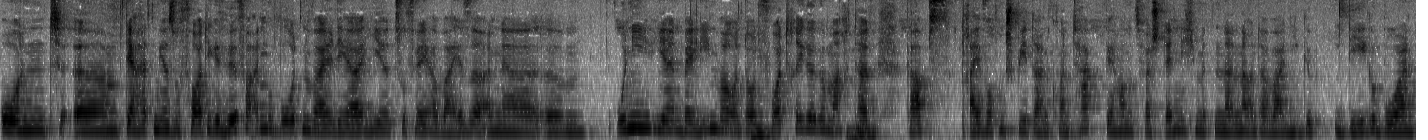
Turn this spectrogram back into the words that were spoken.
Und ähm, der hat mir sofortige Hilfe angeboten, weil der hier zufälligerweise an der ähm, Uni hier in Berlin war und dort mhm. Vorträge gemacht mhm. hat, gab es drei Wochen später einen Kontakt. Wir haben uns verständigt miteinander und da war die Ge Idee geboren,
